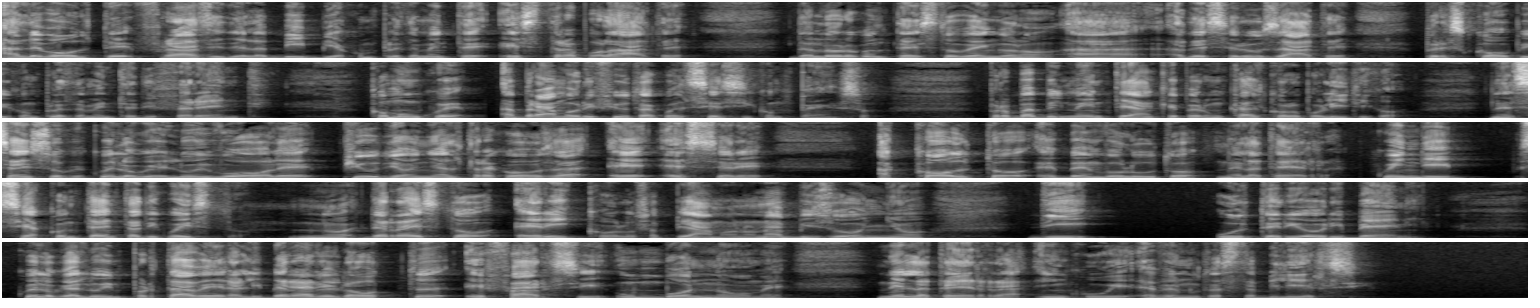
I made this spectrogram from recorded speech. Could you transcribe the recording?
alle volte frasi della Bibbia completamente estrapolate dal loro contesto vengono a, ad essere usate per scopi completamente differenti. Comunque Abramo rifiuta qualsiasi compenso. probabilmente anche per un calcolo politico, nel senso che quello che lui vuole più di ogni altra cosa è essere accolto e ben voluto nella terra. Quindi si accontenta di questo. del resto è ricco, lo sappiamo, non ha bisogno di ulteriori beni. Quello che a lui importava era liberare Lot e farsi un buon nome nella terra in cui è venuto a stabilirsi.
